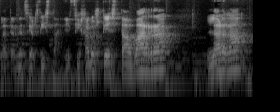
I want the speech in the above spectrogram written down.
la tendencia alcista. Y fijaros que esta barra larga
